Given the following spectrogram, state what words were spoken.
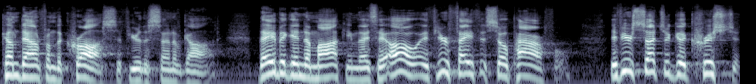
Come down from the cross if you're the Son of God. They begin to mock him. They say, Oh, if your faith is so powerful, if you're such a good Christian,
